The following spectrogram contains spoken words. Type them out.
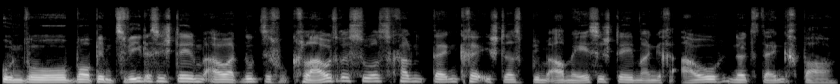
Und wo man beim zivilen System auch an die Nutzung von Cloud-Ressourcen kann denken, ist das beim Armeesystem eigentlich auch nicht denkbar.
